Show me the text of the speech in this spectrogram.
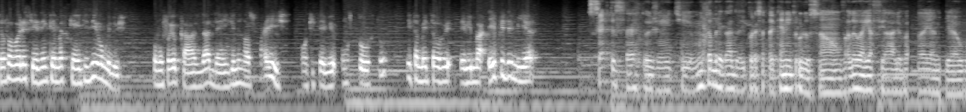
são favorecidos em climas quentes e úmidos, como foi o caso da dengue no nosso país, onde teve um surto e também teve uma epidemia. Certo, certo, gente. Muito obrigado aí por essa pequena introdução. Valeu aí a Fialho, valeu aí a Miguel.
